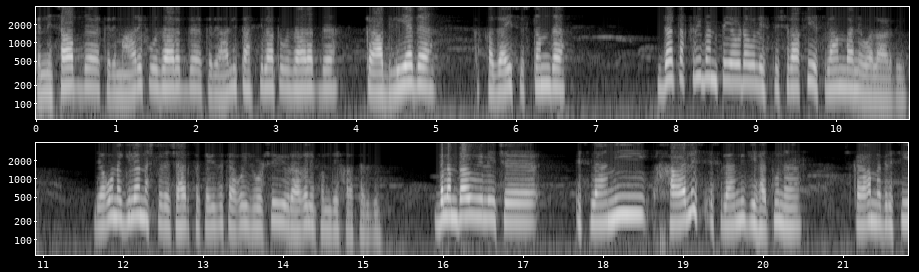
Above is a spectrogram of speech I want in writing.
که نصاب ده که د معارف وزارت ده که د عالي تحصیلاتو وزارت ده که عدلیه ده که قضایي سیستم ده دا تقریبا په یو ډول استشراقي اسلام باندې ولاړ دی دغه نه ګیله نشته چې هر څه کوي ځکه هغوی جوړ شوي راغلي په همدې خاطر دي بل هم دا ویلي چې اسلامي خالص اسلامي جهتونه چې هغه مدرسې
